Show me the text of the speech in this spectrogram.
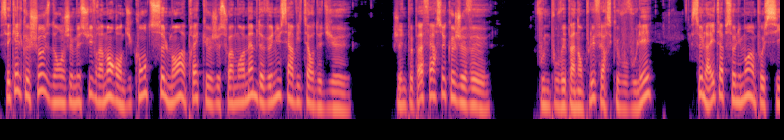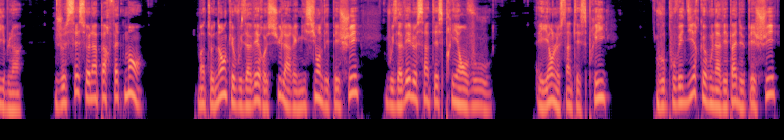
C'est quelque chose dont je me suis vraiment rendu compte seulement après que je sois moi-même devenu serviteur de Dieu. Je ne peux pas faire ce que je veux. Vous ne pouvez pas non plus faire ce que vous voulez. Cela est absolument impossible. Je sais cela parfaitement. Maintenant que vous avez reçu la rémission des péchés, vous avez le Saint-Esprit en vous. Ayant le Saint-Esprit, vous pouvez dire que vous n'avez pas de péché,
